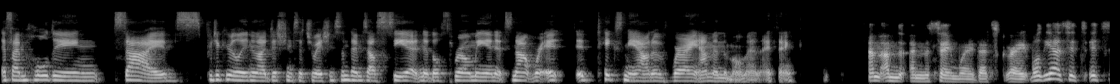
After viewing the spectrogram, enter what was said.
if i'm holding sides particularly in an audition situation sometimes i'll see it and it'll throw me and it's not where it it takes me out of where i am in the moment i think I'm, I'm I'm the same way. That's great. Well, yes, it's it's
